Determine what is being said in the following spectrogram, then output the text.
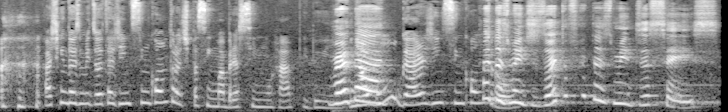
Acho que em 2018 a gente se encontrou, tipo assim, um abracinho rápido. E Verdade. Em algum lugar a gente se encontrou. Foi 2018 ou foi 2016?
